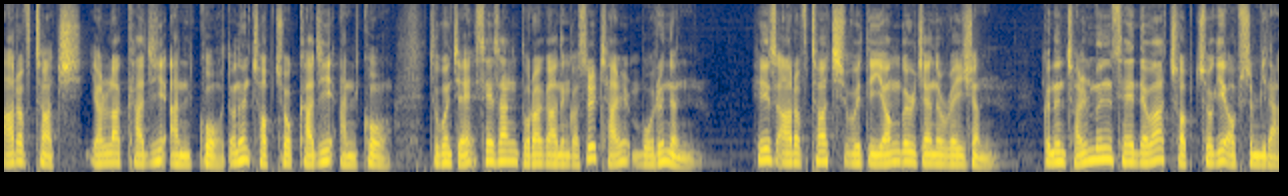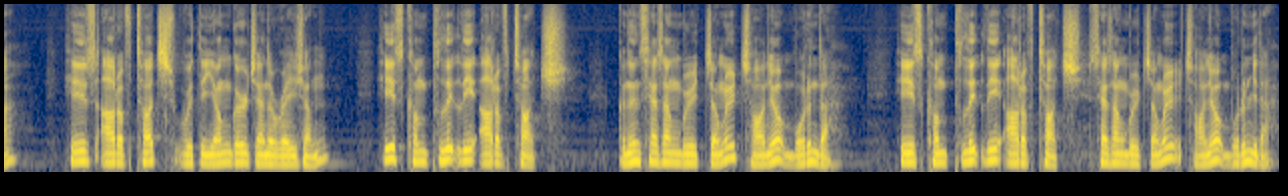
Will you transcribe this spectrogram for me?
out of touch, 연락하지 않고 또는 접촉하지 않고. 두 번째, 세상 돌아가는 것을 잘 모르는. He's out of touch with the younger generation. 그는 젊은 세대와 접촉이 없습니다. He's out of touch with the younger generation. He's completely out of touch. 그는 세상 물정을 전혀 모른다. He's completely out of touch. 세상 물정을 전혀 모릅니다.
